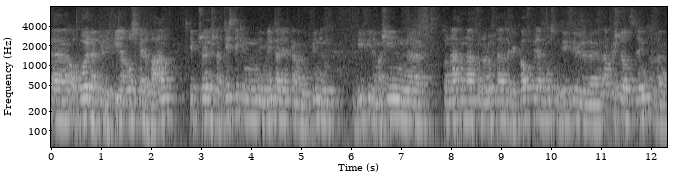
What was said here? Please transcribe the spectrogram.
äh, obwohl natürlich viele Ausfälle waren. Es gibt schöne Statistiken im Internet, kann man finden, wie viele Maschinen äh, so nach und nach von der Lufthansa gekauft werden mussten, wie viele äh, abgestürzt sind oder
